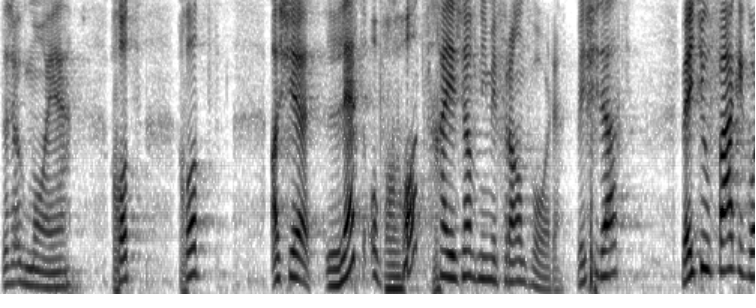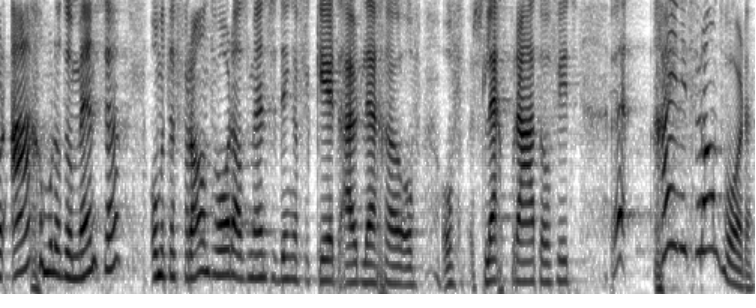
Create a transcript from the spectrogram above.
Dat is ook mooi, hè? God, God, als je let op God, ga je jezelf niet meer verantwoorden. Wist je dat? Weet je hoe vaak ik word aangemoedigd door mensen om het te verantwoorden als mensen dingen verkeerd uitleggen of, of slecht praten of iets? Eh, ga je niet verantwoorden.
